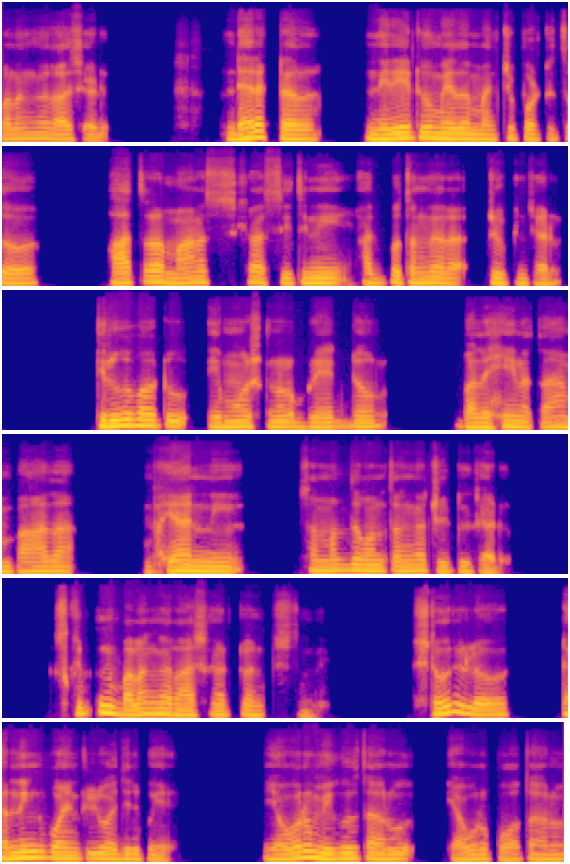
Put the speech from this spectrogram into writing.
బలంగా రాశాడు. డైరెక్టర్ నెరేటివ్ మీద మంచి పట్టుతో పాత్ర మానసిక స్థితిని అద్భుతంగా చూపించాడు. తిరుగుబాటు, ఎమోషనల్ బ్రేక్‌డౌన్, బలహీనత, బాధ, భయాన్ని సమర్థవంతంగా చూపించాడు. స్క్రిప్ట్‌ని బలంగా రాసినట్టు అనిపిస్తుంది. స్టోరీలో టర్నింగ్ పాయింట్లు అదిరిపోయాయి. ఎవరు మిగులుతారు? ఎవరు పోతారు?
